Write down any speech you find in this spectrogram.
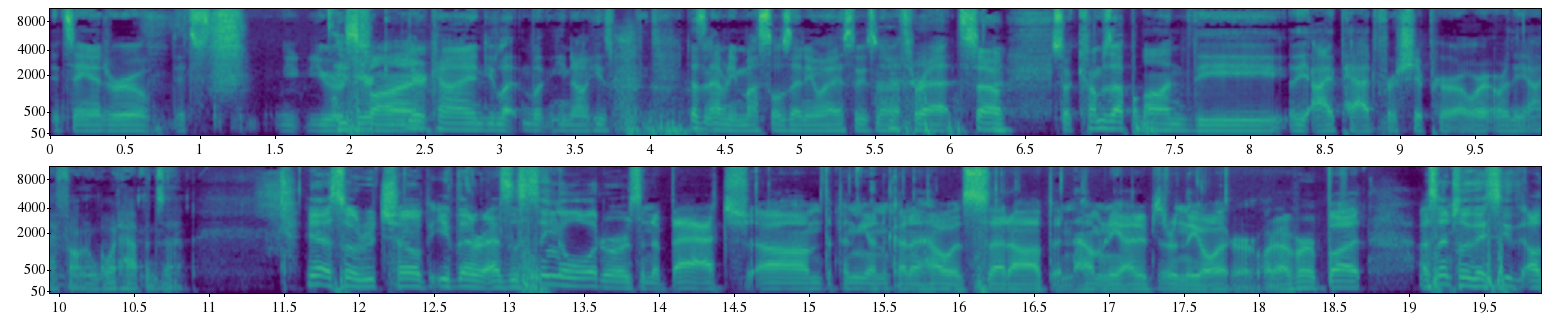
It's Andrew. It's you, you're, He's you're, you're kind. You let let- you know he's doesn't have any muscles anyway, so he's not a threat. So so it comes up on the the iPad for Ship Hero or, or the iPhone. What happens then? Yeah, so it would show up either as a single order or as in a batch, um, depending on kind of how it's set up and how many items are in the order or whatever. But essentially, they see. I'll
